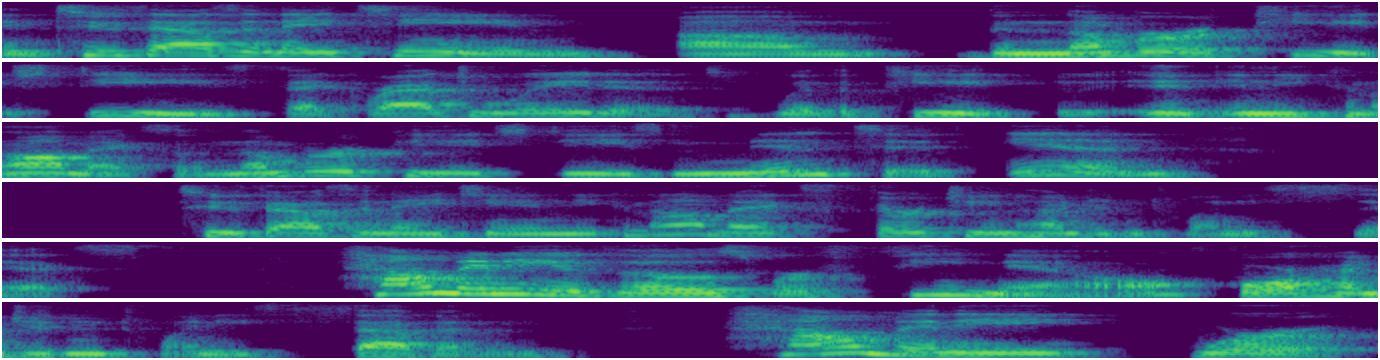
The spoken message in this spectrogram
In 2018, um, the number of PhDs that graduated with a P in, in economics, the number of PhDs minted in 2018 in economics, 1,326. How many of those were female? 427. How many were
